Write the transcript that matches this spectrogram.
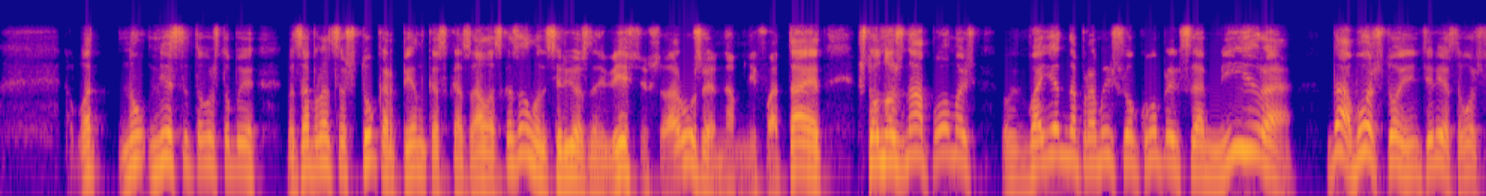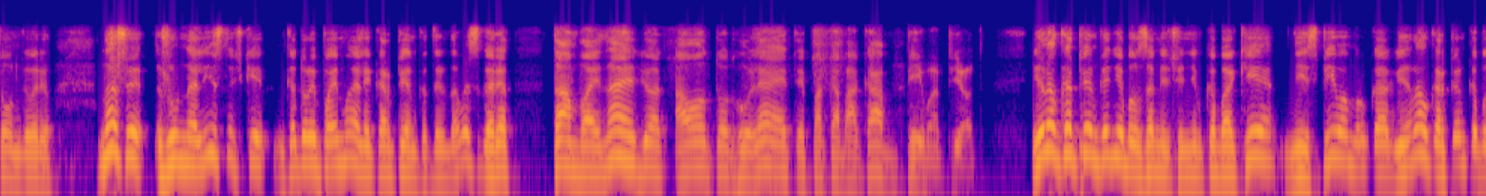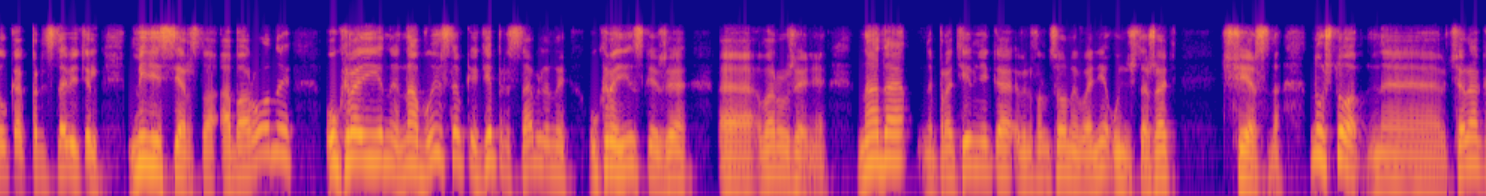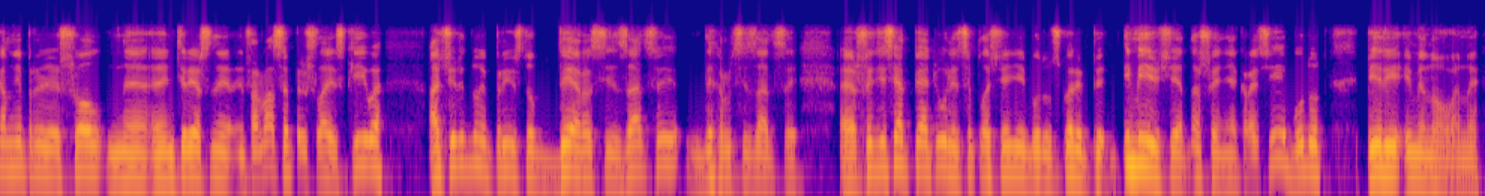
Вот, ну, вместо того, чтобы разобраться, что Карпенко сказал, а сказал он серьезные вещи, что оружия нам не хватает, что нужна помощь военно-промышленного комплекса мира. Да, вот что интересно, вот что он говорил. Наши журналисточки, которые поймали Карпенко, говорят – там война идет, а он тут гуляет и по кабакам пиво пьет. Генерал Карпенко не был замечен ни в кабаке, ни с пивом в руках. Генерал Карпенко был как представитель Министерства обороны Украины на выставке, где представлены украинские же э, вооружения. Надо противника в информационной войне уничтожать честно. Ну что, э, вчера ко мне пришел э, интересная информация, пришла из Киева – очередной приступ дерусизации, дерусизации. 65 улиц и площадей будут вскоре, имеющие отношение к России, будут переименованы.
